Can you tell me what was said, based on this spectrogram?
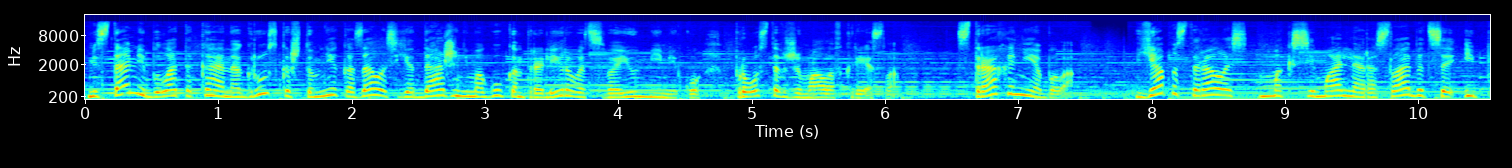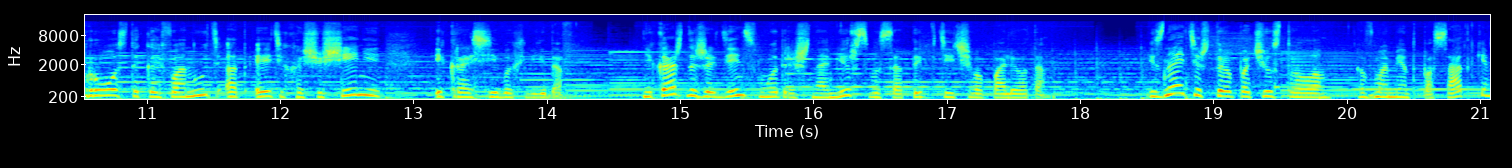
Местами была такая нагрузка, что мне казалось, я даже не могу контролировать свою мимику, просто вжимала в кресло. Страха не было. Я постаралась максимально расслабиться и просто кайфануть от этих ощущений и красивых видов. Не каждый же день смотришь на мир с высоты птичьего полета. И знаете, что я почувствовала в момент посадки?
